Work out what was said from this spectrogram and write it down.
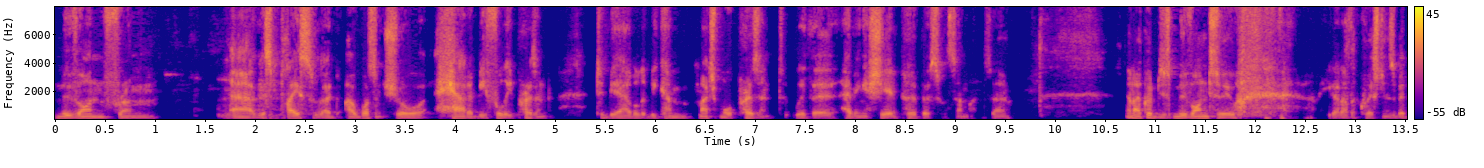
move on from uh, this place where I wasn't sure how to be fully present to be able to become much more present with a, having a shared purpose with someone. So, and I could just move on to. you got other questions, but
